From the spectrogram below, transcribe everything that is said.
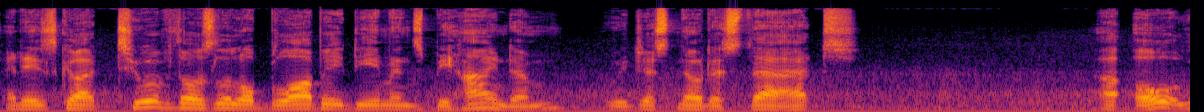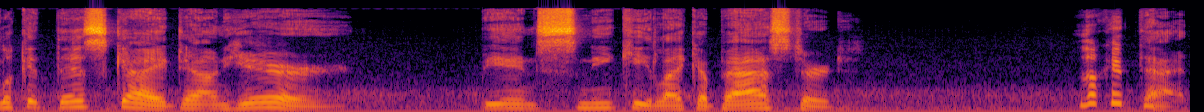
And he's got two of those little blobby demons behind him. We just noticed that. Uh, oh, look at this guy down here. Being sneaky like a bastard. Look at that.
